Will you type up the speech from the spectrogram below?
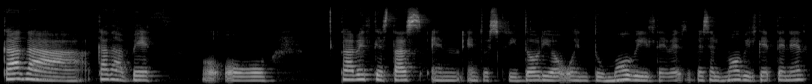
cada, cada vez o, cada vez que estás en, tu escritorio o en tu móvil, te ves, ves, el móvil, que tener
